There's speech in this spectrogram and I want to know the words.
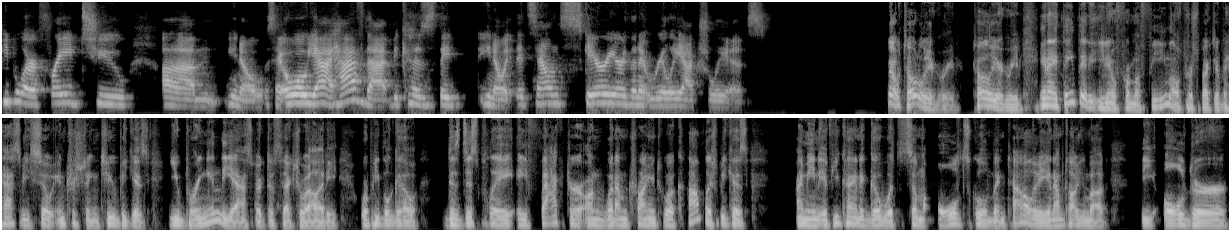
People are afraid to um, you know say oh, oh yeah i have that because they you know it, it sounds scarier than it really actually is no, totally agreed. Totally agreed. And I think that, you know, from a female perspective, it has to be so interesting too, because you bring in the aspect of sexuality where people go, does this play a factor on what I'm trying to accomplish? Because, I mean, if you kind of go with some old school mentality, and I'm talking about the older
